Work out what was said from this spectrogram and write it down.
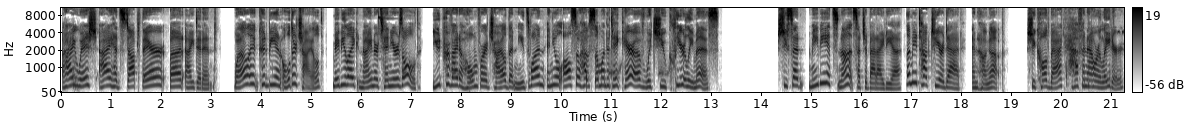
I wish I had stopped there, but I didn't. Well, it could be an older child, maybe like 9 or 10 years old. You'd provide a home for a child that needs one, and you'll also have someone to take care of, which you clearly miss. She said, Maybe it's not such a bad idea. Let me talk to your dad, and hung up. She called back half an hour later.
